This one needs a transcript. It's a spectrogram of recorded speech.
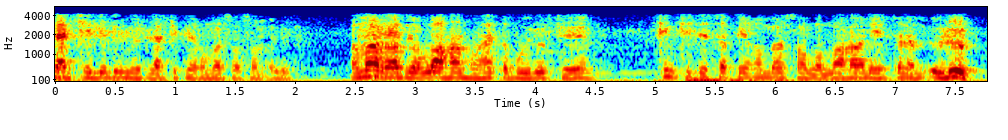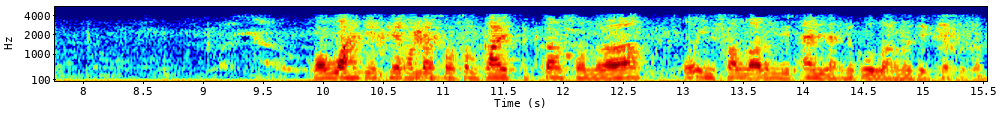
Dərk edə bilmirdilər ki, Peyğəmbər sallallahu ölüb. Ömər radiyallahu anhu hətta buyurur ki, kim ki desə Peyğəmbər sallallahu aleyhi və səlləm ölüb, vallahi deyir, Peyğəmbər sallallahu qayıtdıqdan sonra o insanların bir əllərini, qollarını deyir, kəsirdim.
